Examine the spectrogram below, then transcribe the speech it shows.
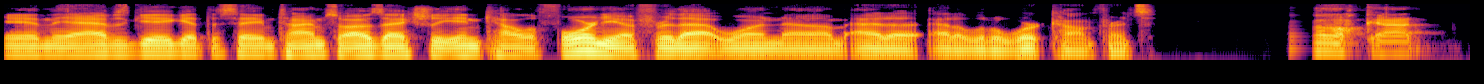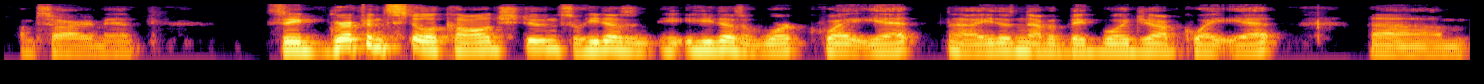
and the Avs gig at the same time. So I was actually in California for that one um, at a at a little work conference. Oh God, I'm sorry, man. See, Griffin's still a college student, so he doesn't he doesn't work quite yet. Uh, he doesn't have a big boy job quite yet. Um,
